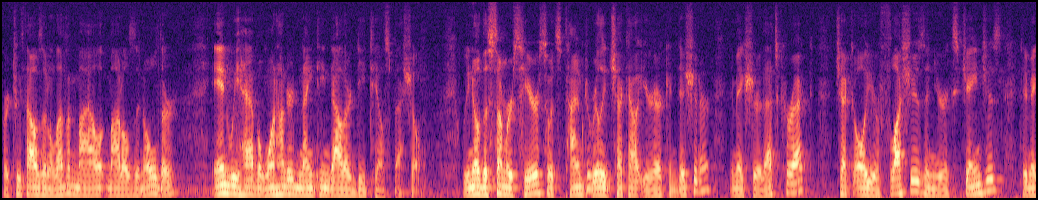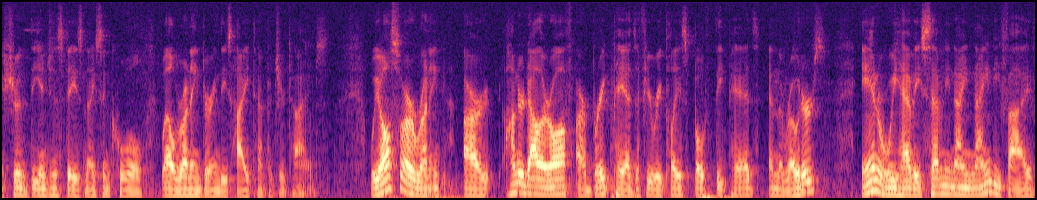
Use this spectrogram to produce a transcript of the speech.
for 2011 models and older. And we have a $119 detail special. We know the summer's here, so it's time to really check out your air conditioner and make sure that's correct. Check all your flushes and your exchanges to make sure that the engine stays nice and cool while running during these high temperature times. We also are running our $100 off our brake pads if you replace both the pads and the rotors. And we have a $79.95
